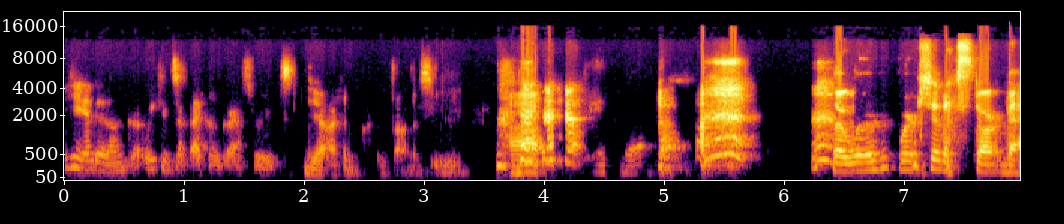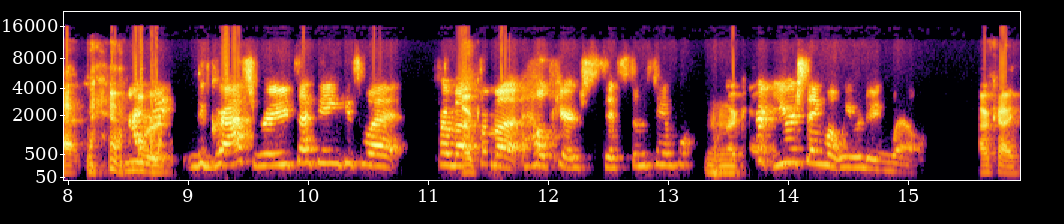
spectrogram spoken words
he ended on. We can start back on grassroots. Yeah, I can. I can find a CD. Uh, so where where should I start back now? the grassroots, I think, is what from a okay. from a healthcare system standpoint. Mm-hmm. Okay. You were saying what we were doing well. Okay.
